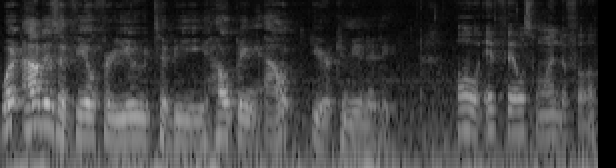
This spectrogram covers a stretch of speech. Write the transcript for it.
What how does it feel for you to be helping out your community? Oh, it feels wonderful.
